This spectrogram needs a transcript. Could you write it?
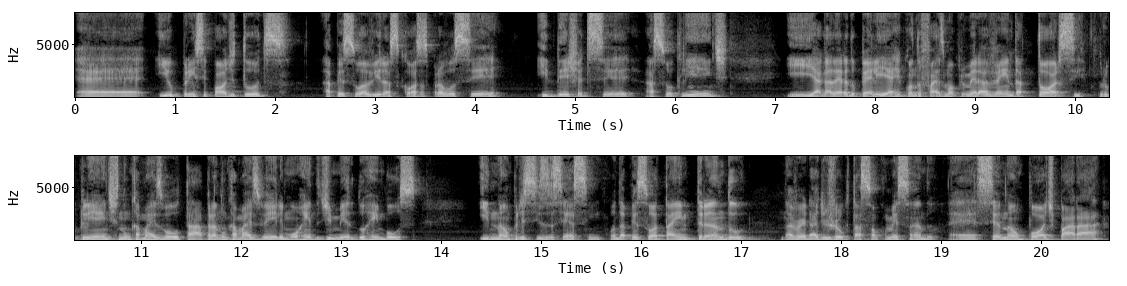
é, e o principal de todos, a pessoa vira as costas para você e deixa de ser a sua cliente. E a galera do PLR, quando faz uma primeira venda, torce para o cliente nunca mais voltar, para nunca mais ver ele morrendo de medo do reembolso. E não precisa ser assim. Quando a pessoa está entrando, na verdade o jogo está só começando. É, você não pode parar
